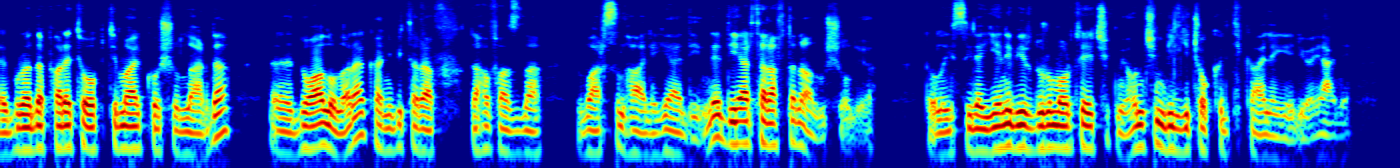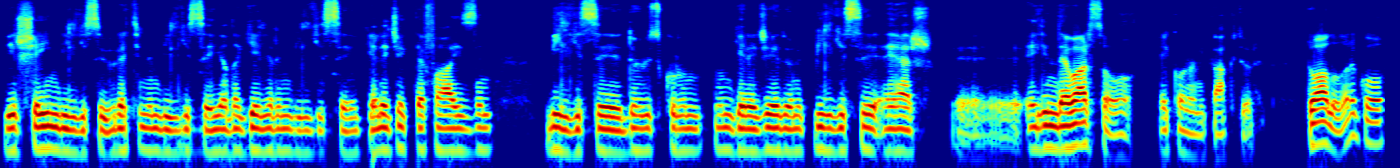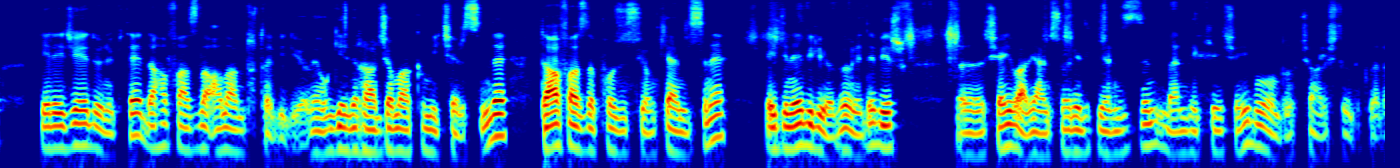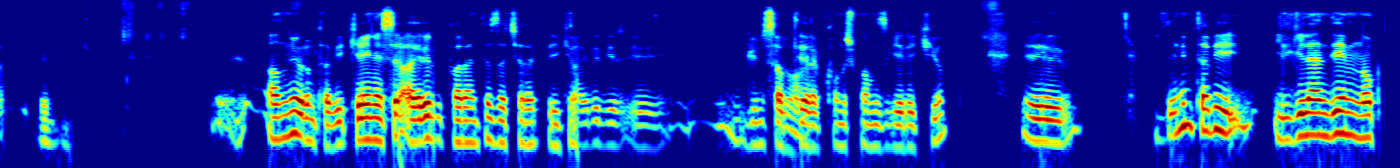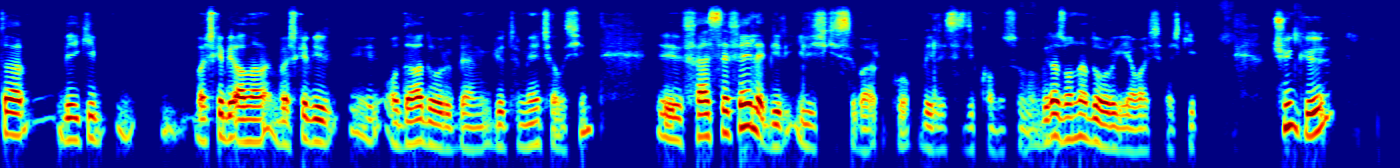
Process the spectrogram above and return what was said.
e, burada parite optimal koşullarda e, doğal olarak hani bir taraf daha fazla varsıl hale geldiğinde diğer taraftan almış oluyor. Dolayısıyla yeni bir durum ortaya çıkmıyor. Onun için bilgi çok kritik hale geliyor. Yani bir şeyin bilgisi, üretimin bilgisi ya da gelirin bilgisi, gelecekte faizin bilgisi, döviz kurunun geleceğe dönük bilgisi eğer e, elinde varsa o ekonomik aktörün doğal olarak o geleceğe dönük de daha fazla alan tutabiliyor ve o gelir harcama akımı içerisinde daha fazla pozisyon kendisine edinebiliyor. Böyle de bir e, şey var yani söylediklerinizin bendeki şeyi bu oldu çağrıştırdıkları. Anlıyorum tabii. Keynes'e ayrı bir parantez açarak belki ayrı bir e, gün saptayarak Doğru. konuşmamız gerekiyor. E, benim tabii ilgilendiğim nokta belki başka bir alan, başka bir e, odağa doğru ben götürmeye çalışayım. E, felsefeyle bir ilişkisi var bu belirsizlik konusunun. Biraz ona doğru yavaş yavaş git. Çünkü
